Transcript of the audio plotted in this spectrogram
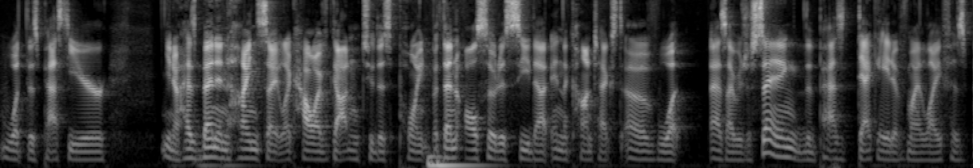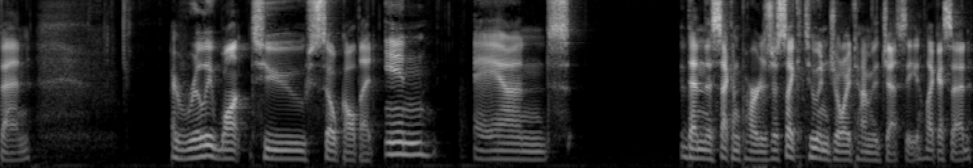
what this past year you know has been in hindsight like how I've gotten to this point but then also to see that in the context of what as I was just saying the past decade of my life has been. I really want to soak all that in and then the second part is just like to enjoy time with Jesse. Like I said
